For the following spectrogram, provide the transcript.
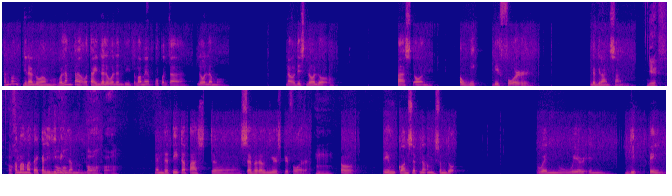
ano bang ginagawa mo? Walang tao, tayong dalawa lang dito. Mamaya pupunta lola mo. Now, this lolo passed on a week before the grandson. Yes. Okay. Kamamatay, kalilibing Oo. lang ng Oo, oo. And the tita passed uh, several years before. Mm-mm. So, yung concept ng sundo, when we're in deep pain,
